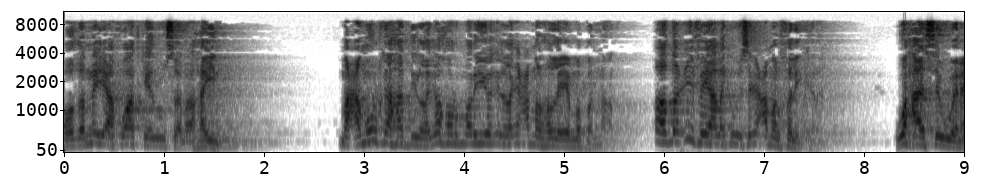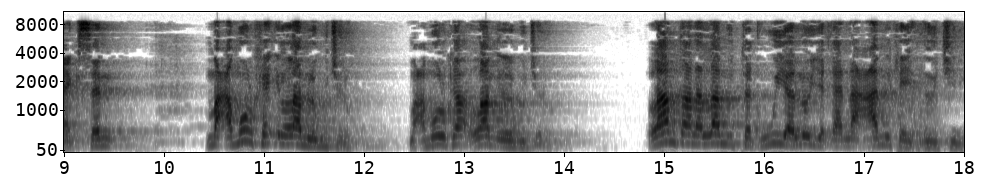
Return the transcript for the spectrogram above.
oo danna iyo ahayn. Macmuulka haddii laga hormariyo in laga camal halleeya ma bannaano waa daciifaya laakiin wuu isaga camal fali kara. Waxaase wanaagsan macmuulka in laam lagu jiro. Macmuulka laam in lagu jiro. Laamtaana laamu taqwiya loo yaqaanaa caamilkay xoojini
